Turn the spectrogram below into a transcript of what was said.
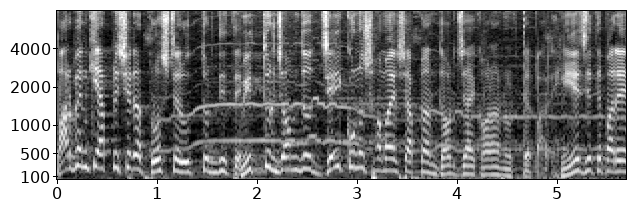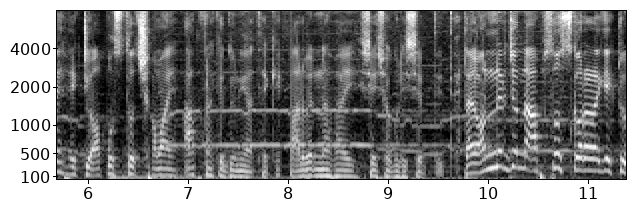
পারবেন কি আপনি সেটার প্রশ্নের উত্তর দিতে? মৃত্যুর জমদূত যেই কোনো সময় এসে আপনার দরজায় করান উঠতে পারে। নিয়ে যেতে পারে একটি অপ্রস্তুত সময় আপনাকে দুনিয়া থেকে। পারবেন না ভাই সেই সকল হিসেব দিতে। তাই অন্যের জন্য আফসোস করার আগে একটু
